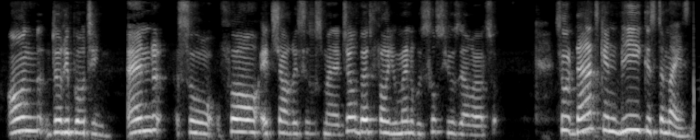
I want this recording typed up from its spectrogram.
on the reporting. And so for HR resource manager, but for human resource user also. So that can be customized.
